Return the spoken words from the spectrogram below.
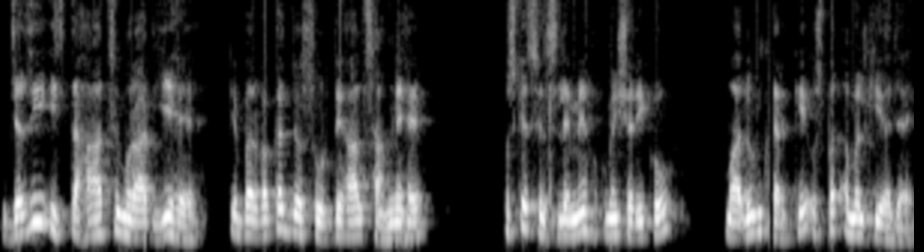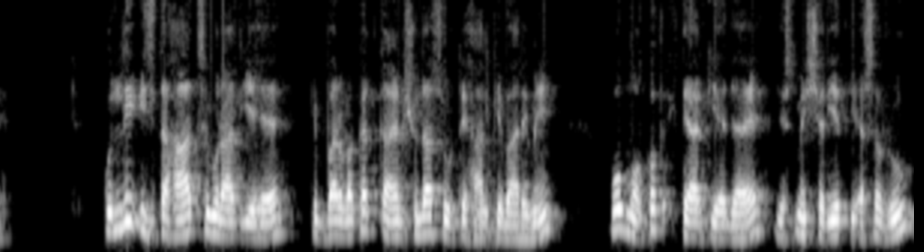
جزی اجتہاد سے مراد یہ ہے کہ بر وقت جو صورتحال سامنے ہے، اس کے سلسلے میں حکم شریع کو معلوم کر کے اس پر عمل کیا جائے۔ کلی اجتہاد سے مراد یہ ہے کہ بر وقت قائم شدہ صورتحال کے بارے میں وہ موقف اختیار کیا جائے جس میں شریعت کی اثر روح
